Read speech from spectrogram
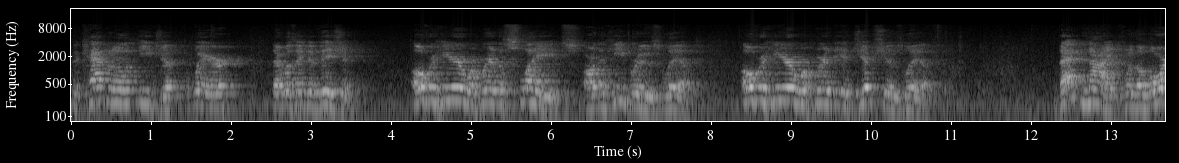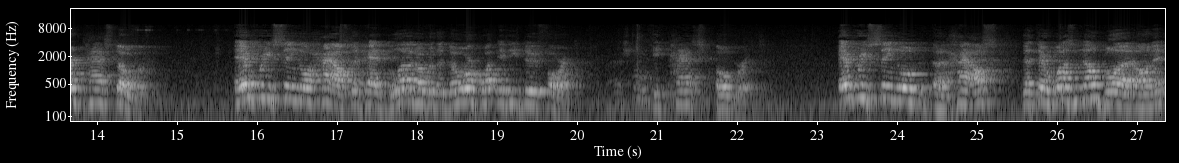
the capital of Egypt where there was a division. Over here were where the slaves or the Hebrews lived. Over here were where the Egyptians lived. That night when the Lord passed over, every single house that had blood over the door, what did he do for it? He passed over it. Every single uh, house that there was no blood on it,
